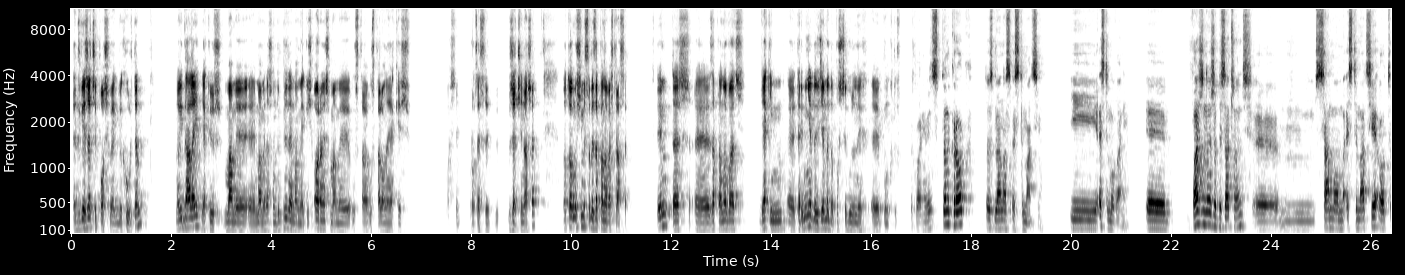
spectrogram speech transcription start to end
te dwie rzeczy poszły jakby hurtem. No i dalej, jak już mamy, mamy naszą drużynę, mamy jakiś oręż, mamy usta, ustalone jakieś właśnie procesy, rzeczy nasze, no to musimy sobie zaplanować trasę. Tym też zaplanować w jakim e, terminie dojdziemy do poszczególnych e, punktów. Dokładnie, więc ten krok to jest dla nas estymacja i estymowanie. E, ważne, żeby zacząć samą estymację od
